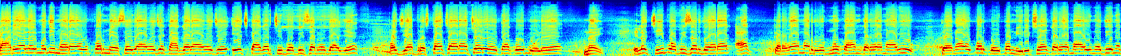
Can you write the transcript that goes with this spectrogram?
કાર્યાલયમાંથી મારા ઉપર મેસેજ આવે છે, કાગળ આવે છે, એ જ કાગળ ચીફ ઓફિસરને જાય છે. પણ જ્યાં ભ્રષ્ટાચાર આચર્યો હોય, ત્યાં કોઈ બોલે નહીં. એટલે ચીફ ઓફિસર દ્વારા આ કરવામાં, રોડનું કામ કરવામાં આવ્યું, તેના ઉપર કોઈ પણ નિરીક્ષણ કરવામાં આવ્યું નથી અને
